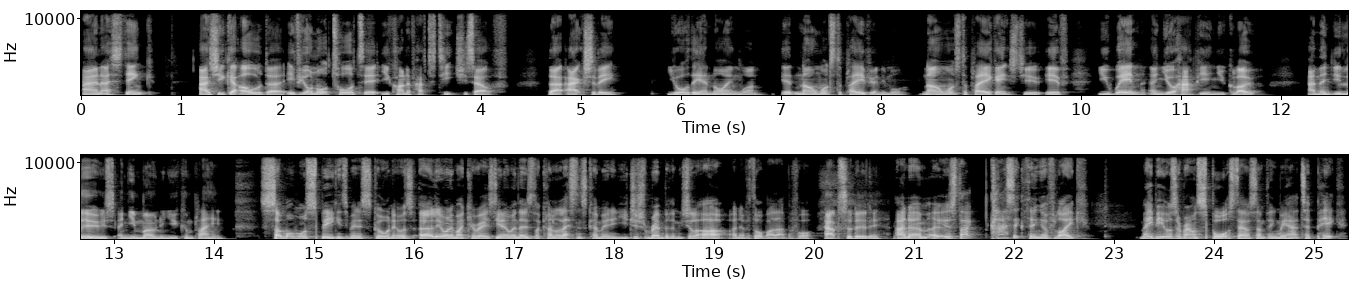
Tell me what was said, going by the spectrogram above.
and I think as you get older, if you're not taught it, you kind of have to teach yourself that actually you're the annoying one. It, no one wants to play with you anymore. No one wants to play against you. If you win and you're happy and you gloat, and then you lose and you moan and you complain. someone was speaking to me in school, and it was earlier on in my career. So you know when those like, kind of lessons come in, and you just remember them. You're like, oh, I never thought about that before. Absolutely. And um, it was that classic thing of like, maybe it was around sports day or something. We had to pick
